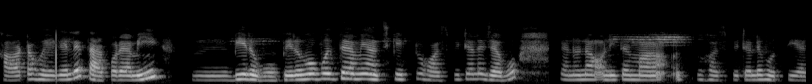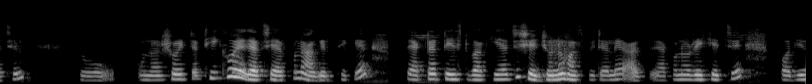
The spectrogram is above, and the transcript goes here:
খাওয়াটা হয়ে গেলে তারপরে আমি বেরোবো। বেরোবো বলতে আমি আজকে একটু হসপিটালে যাব। কেননা অনিতার মা একটু হসপিটালে ভর্তি আছেন। তো ওনার শরীরটা ঠিক হয়ে গেছে এখন আগের থেকে। তো একটা টেস্ট বাকি আছে সেই জন্য হসপিটালে এখনও রেখেছে, কদিন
